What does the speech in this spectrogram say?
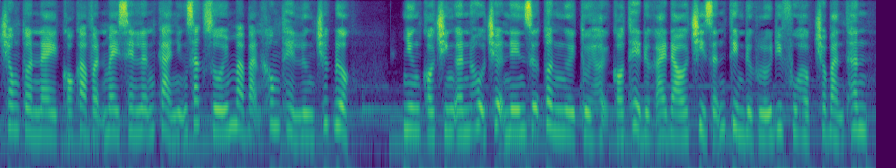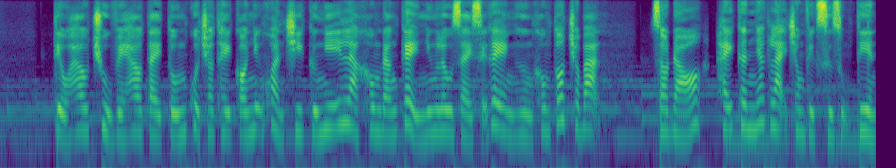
Trong tuần này có cả vận may xen lẫn cả những rắc rối mà bạn không thể lường trước được nhưng có chính ấn hỗ trợ nên giữa tuần người tuổi hợi có thể được ai đó chỉ dẫn tìm được lối đi phù hợp cho bản thân. Tiểu hao chủ về hao tài tốn của cho thấy có những khoản chi cứ nghĩ là không đáng kể nhưng lâu dài sẽ gây ảnh hưởng không tốt cho bạn. Do đó, hãy cân nhắc lại trong việc sử dụng tiền,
